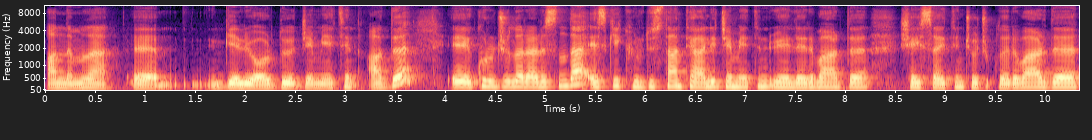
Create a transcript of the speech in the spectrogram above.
anlamına e, geliyordu cemiyetin adı. E, kurucular arasında eski Kürdistan Teali Cemiyeti'nin üyeleri vardı. Şeyh Said'in çocukları vardı.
